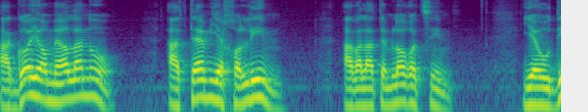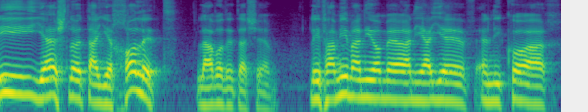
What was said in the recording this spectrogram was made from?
הגוי אומר לנו, אתם יכולים, אבל אתם לא רוצים. יהודי יש לו את היכולת לעבוד את השם. לפעמים אני אומר, אני עייף, אין לי כוח,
